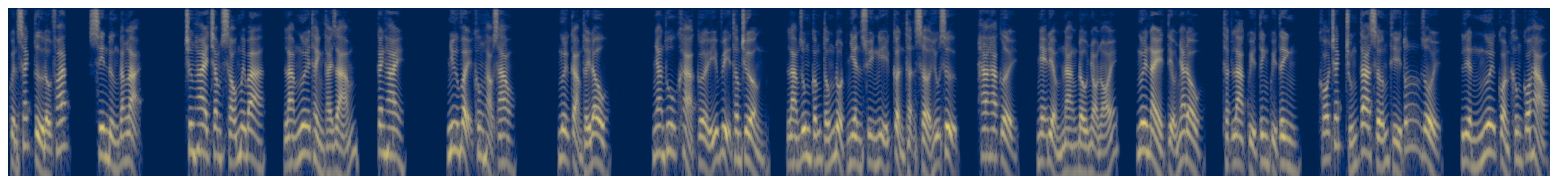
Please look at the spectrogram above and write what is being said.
Quyển sách từ đầu phát, xin đừng đăng lại. chương 263, làm ngươi thành thái giám, canh hai. Như vậy không hảo sao? Ngươi cảm thấy đâu? Nhan thu khả cười ý vị thâm trường, làm dung cấm tống đột nhiên suy nghĩ cẩn thận sở hữu sự, ha ha cười, nhẹ điểm nàng đầu nhỏ nói, ngươi này tiểu nha đầu, thật là quỷ tinh quỷ tinh, khó trách chúng ta sớm thì tốt rồi, liền ngươi còn không có hảo,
